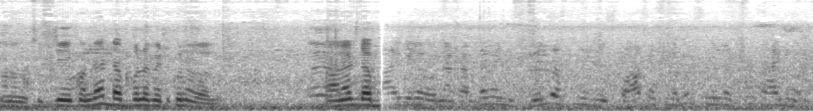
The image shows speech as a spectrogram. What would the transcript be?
మనం చిప్ చేయకుండా డబ్బులు పెట్టుకునే వాళ్ళు అన్న డబ్బు. నాకు అర్థమైంది. స్మెల్ వస్తుంది నీకు పాత వచ్చినప్పుడు స్మెల్ వస్తుంది తాగినావు.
